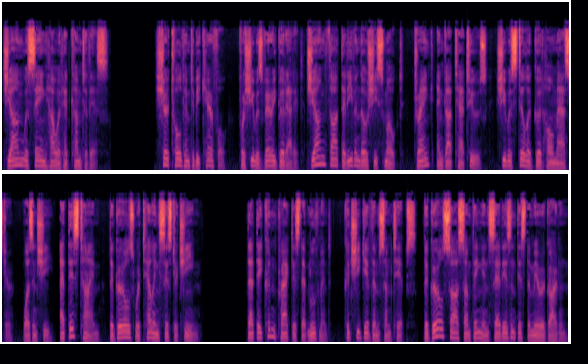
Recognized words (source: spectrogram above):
Jiang was saying how it had come to this. Shi told him to be careful, for she was very good at it. Jiang thought that even though she smoked, drank and got tattoos, she was still a good hall master, wasn't she? At this time, the girls were telling Sister Qin that they couldn't practice that movement, could she give them some tips? The girls saw something and said isn't this the mirror garden?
